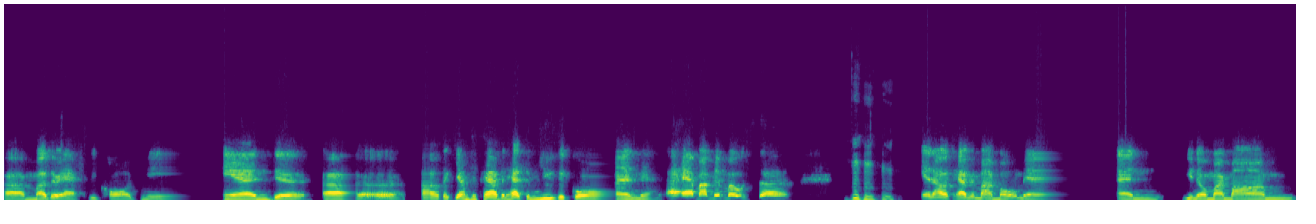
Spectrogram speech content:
uh, mother actually called me and uh, uh, I was like, yeah, I'm just having had the music on. I had my mimosa, and I was having my moment. And you know, my mom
